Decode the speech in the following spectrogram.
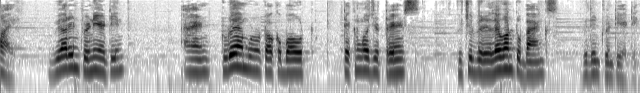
Hi, we are in 2018 and today I am going to talk about technology trends which will be relevant to banks within 2018.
